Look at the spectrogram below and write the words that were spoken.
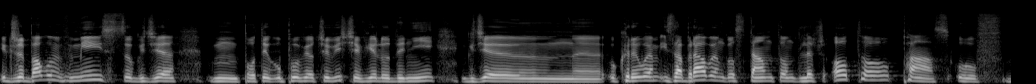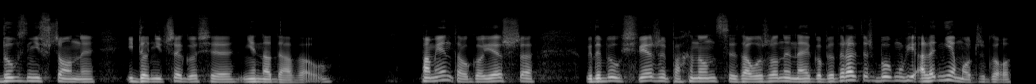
i grzebałem w miejscu, gdzie mm, po tych upływie oczywiście wielu dni, gdzie mm, ukryłem i zabrałem go stamtąd, lecz oto pas ów był zniszczony i do niczego się nie nadawał. Pamiętał go jeszcze, gdy był świeży, pachnący, założony na jego biodra, ale też Bóg mówi, ale nie mocz go.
